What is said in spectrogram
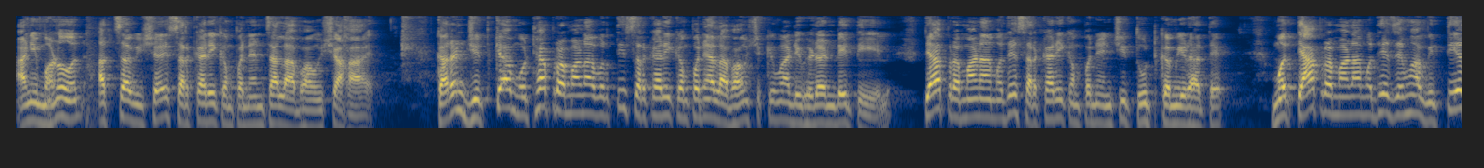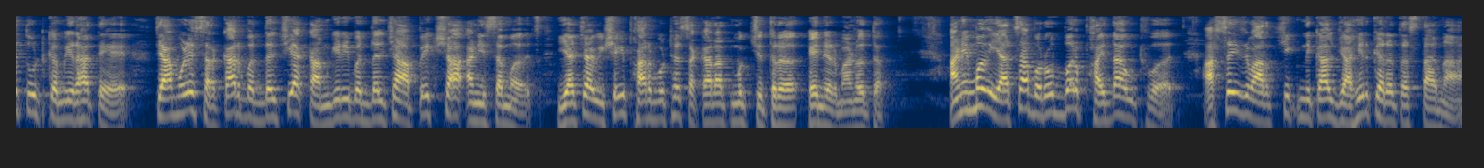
आणि म्हणून आजचा विषय सरकारी कंपन्यांचा लाभांश हा आहे. कारण जितक्या मोठ्या प्रमाणावरती सरकारी कंपन्या लाभांश किंवा डिव्हिडंड देतील त्या प्रमाणामध्ये सरकारी कंपन्यांची तूट कमी राहते. मग त्या प्रमाणामध्ये जेव्हा वित्तीय तूट कमी राहते त्यामुळे सरकारबद्दलची या कामगिरीबद्दलच्या अपेक्षा आणि समज याच्याविषयी फार मोठं सकारात्मक चित्र हे निर्माण होतं. आणि मग याचा बरोबर फायदा उठवत असे वार्षिक निकाल जाहीर करत असताना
